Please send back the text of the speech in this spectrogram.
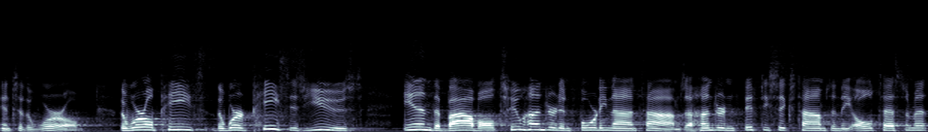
into the world. The, world peace, the word peace is used in the Bible 249 times, 156 times in the Old Testament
